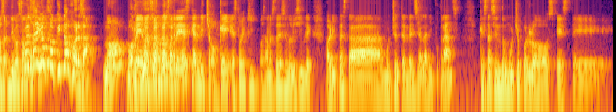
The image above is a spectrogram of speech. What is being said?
O sea, digo, son Pues dos, hay tres, un poquito de fuerza, ¿no? Por- pero son dos, tres que han dicho, ok, estoy aquí, o sea, me estoy haciendo visible. Ahorita está mucho en tendencia la Diputrans, que está haciendo mucho por los, este,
